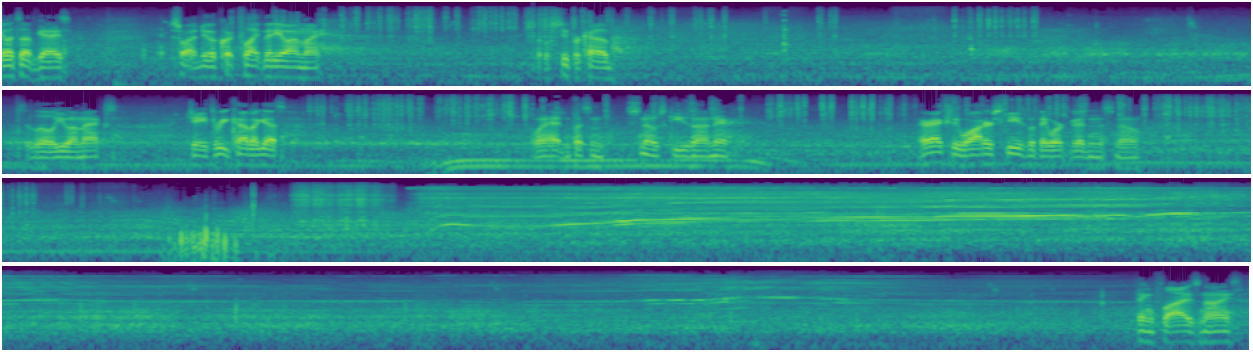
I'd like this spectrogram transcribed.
Hey, what's up guys? Just want to do a quick flight video on my little Super Cub. It's a little UMX J3 Cub, I guess. I went ahead and put some snow skis on there. They're actually water skis, but they work good in the snow. Thing flies nice.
